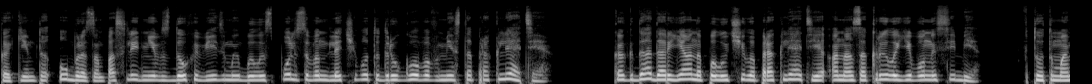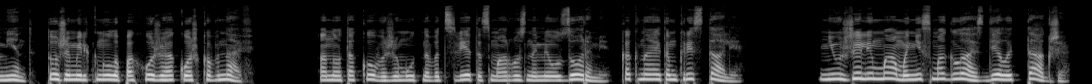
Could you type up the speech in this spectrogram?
Каким-то образом последний вздох ведьмы был использован для чего-то другого вместо проклятия. Когда Дарьяна получила проклятие, она закрыла его на себе. В тот момент тоже мелькнуло похожее окошко в Навь. Оно такого же мутного цвета с морозными узорами, как на этом кристалле. Неужели мама не смогла сделать так же?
